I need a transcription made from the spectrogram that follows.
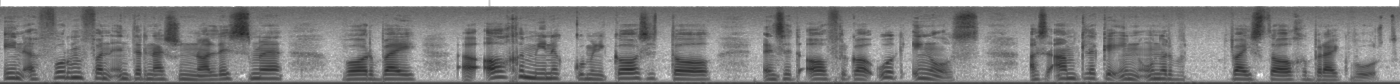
en een vorm van internationalisme waarby een algemene communicatietaal in Zuid-Afrika ook Engels as amtelike en onderwijstaal gebruik word.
